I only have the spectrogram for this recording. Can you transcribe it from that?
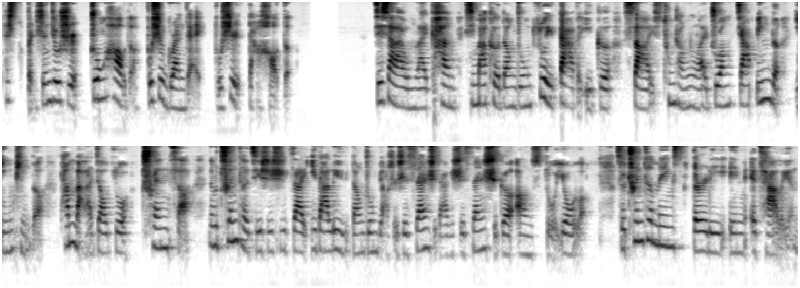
它是本身就是中号的，不是 Grande，不是大号的。接下来我们来看星巴克当中最大的一个 size，通常用来装加冰的饮品的，他们把它叫做 Trenta。那么 Trenta 其实是在意大利语当中表示是三十，大概是三十个 ounce 左右了。So Trenta means 30 in Italian,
